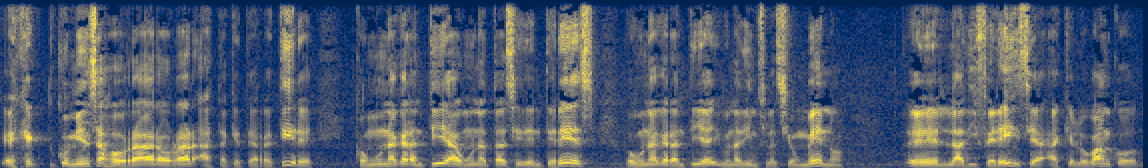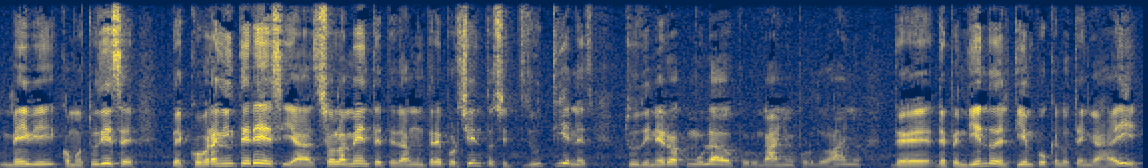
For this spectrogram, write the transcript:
es que tú comienzas a ahorrar, a ahorrar hasta que te retires con una garantía, una tasa de interés o una garantía y una de inflación menos eh, la diferencia a que los bancos, maybe, como tú dices, te cobran interés y solamente te dan un 3% si tú tienes tu dinero acumulado por un año, por dos años, dependiendo del tiempo que lo tengas ahí.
